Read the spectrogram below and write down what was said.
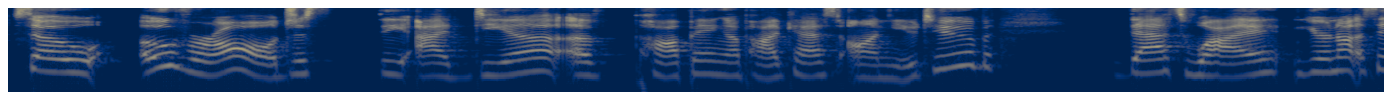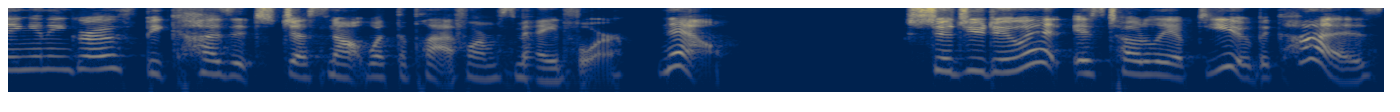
So, overall, just the idea of popping a podcast on YouTube, that's why you're not seeing any growth because it's just not what the platform's made for. Now, should you do it is totally up to you because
